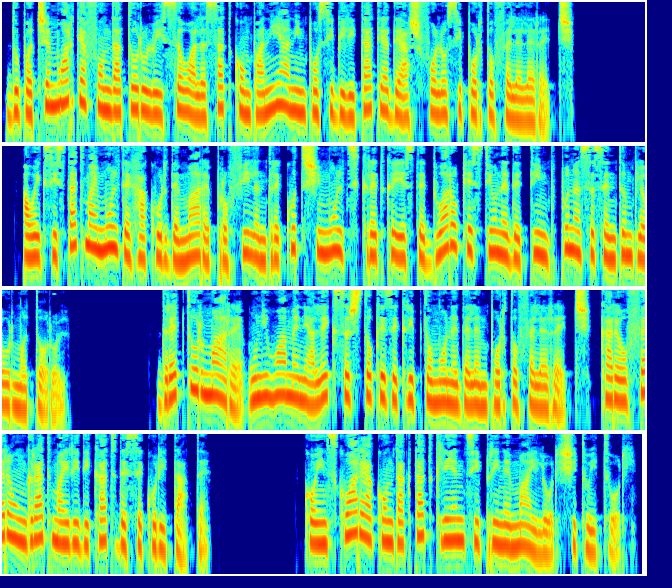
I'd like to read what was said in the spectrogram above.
după ce moartea fondatorului său a lăsat compania în imposibilitatea de a-și folosi portofelele reci. Au existat mai multe hackuri de mare profil în trecut și mulți cred că este doar o chestiune de timp până să se întâmple următorul. Drept urmare, unii oameni aleg să-și stocheze criptomonedele în portofele reci, care oferă un grad mai ridicat de securitate. Coinsquare a contactat clienții prin e-mail-uri și tweet-uri.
